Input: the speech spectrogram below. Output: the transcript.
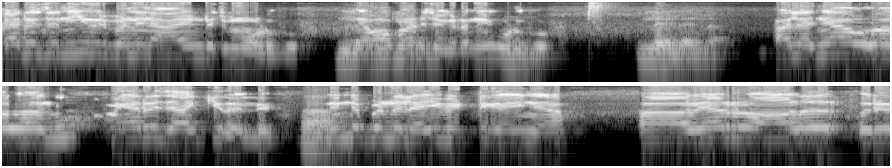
കാരണം വെച്ചാൽ നീ ഒരു പെണ്ണിന് ആയിരം രൂപ ചുമ്മാ കൊടുക്കും. ഞാൻ ഓപ്പൺ ആയിട്ട് ചോദിക്കട്ടെ നീ കൊടുക്കും. അല്ല ഞാൻ നീ മാരേജ് ആക്കിയതല്ലേ? നിന്റെ പെണ്ണ് ലൈവ് ഇട്ട് കഴിഞ്ഞാ ആ, വേറൊരു ആൾ ഒരു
